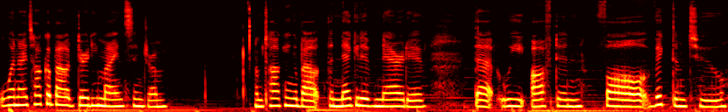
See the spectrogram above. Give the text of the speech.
when I talk about dirty mind syndrome, I'm talking about the negative narrative that we often fall victim to.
